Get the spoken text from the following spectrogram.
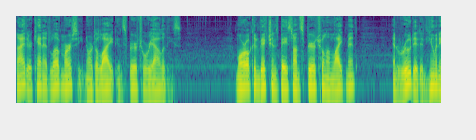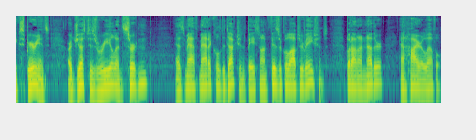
neither can it love mercy nor delight in spiritual realities. Moral convictions based on spiritual enlightenment and rooted in human experience are just as real and certain as mathematical deductions based on physical observations, but on another and higher level.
